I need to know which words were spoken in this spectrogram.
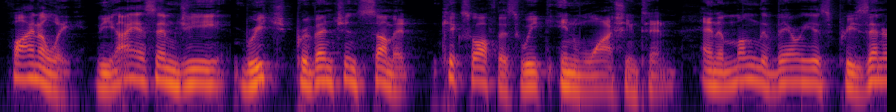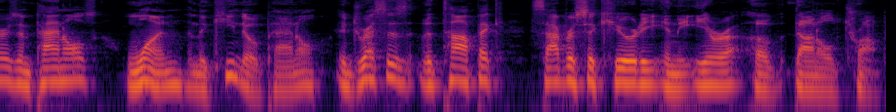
Finally, the ISMG Breach Prevention Summit kicks off this week in Washington, and among the various presenters and panels, one, in the keynote panel, addresses the topic cybersecurity in the era of Donald Trump.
